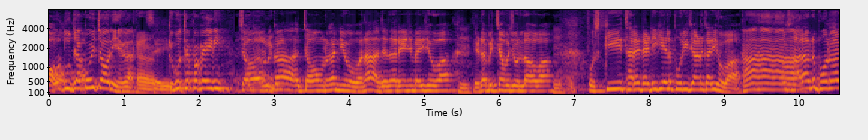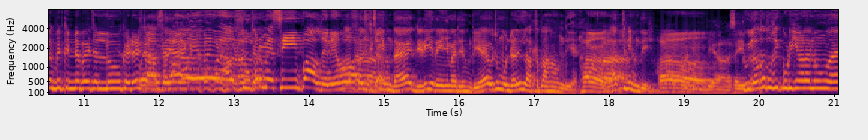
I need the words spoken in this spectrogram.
ਔਰ ਦੂਜਾ ਕੋਈ ਚੌ ਨਹੀਂ ਹੈਗਾ ਕਿਉਂਕਿ ਉੱਥੇ ਪਪੇ ਹੀ ਨਹੀਂ चौ उनका चौ उनका नहीं हुआ ना जब अरेंज मैरिज हुआ जेड़ा बिचा बचोला हुआ उसकी थारे डैडी की पूरी जानकारी हुआ ਹਾਂ ਹਾਂ ਉਹ ਹਾਂ ਸਾਰਾ ਉਹਨੂੰ ਫੋਨ ਆ ਵੀ ਕਿੰਨੇ ਵਜੇ ਚੱਲੂ ਕਿਹੜੇ ਸਟਾਫ ਅਸਲ ਤੇ ਚ- ਆ ਸੁਪਰ ਮੈਸੀ ਭਾਲਦੇ ਨੇ ਉਹ ਅਸਲ ਚ ਕੀ ਹੁੰਦਾ ਹੈ ਜਿਹੜੀ ਅਰੇਂਜ ਮੈਰਿਜ ਹੁੰਦੀ ਹੈ ਉਹ ਚ ਮੁੰਡੇ ਵਾਲੀ ਲੱਤ ਤਾਂ ਹੁੰਦੀ ਹੈ ਹਾਂ। ਲੱਤ ਨਹੀਂ ਹੁੰਦੀ ਹਾਂ ਹਾਂ ਸਹੀ ਕਿਉਂਕਿ ਲੱਗਦਾ ਤੁਸੀਂ ਕੁੜੀਆਂ ਵਾਲਿਆਂ ਨੂੰ ਐ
